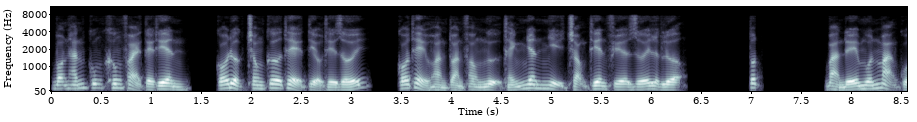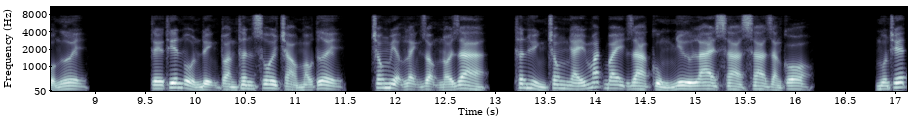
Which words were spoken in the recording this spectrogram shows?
Bọn hắn cũng không phải Tề Thiên, có được trong cơ thể tiểu thế giới, có thể hoàn toàn phòng ngự thánh nhân nhị trọng thiên phía dưới lực lượng. Tốt. Bản đế muốn mạng của ngươi. Tề Thiên ổn định toàn thân sôi trào máu tươi, trong miệng lạnh giọng nói ra, thân hình trong nháy mắt bay ra cùng Như Lai xa xa giằng co. Muốn chết.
